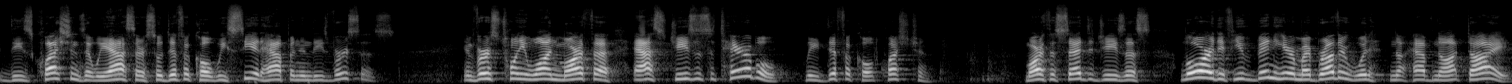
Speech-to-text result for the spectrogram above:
these questions that we ask are so difficult, we see it happen in these verses. In verse 21, Martha asked Jesus a terribly difficult question. Martha said to Jesus, Lord, if you've been here, my brother would have not died.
